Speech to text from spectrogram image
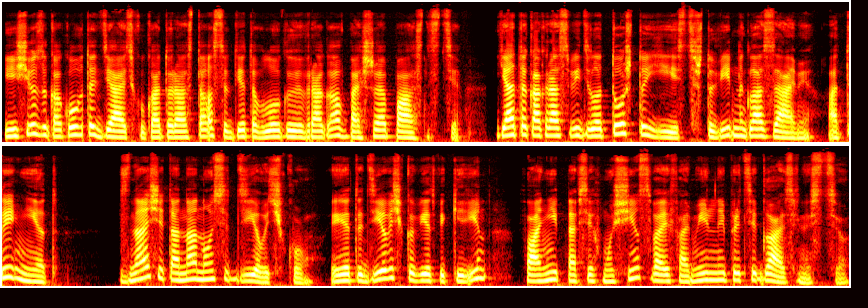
и еще за какого-то дядьку, который остался где-то в логове врага в большой опасности – я-то как раз видела то, что есть, что видно глазами, а ты нет. Значит, она носит девочку. И эта девочка ветви Кирин фонит на всех мужчин своей фамильной притягательностью.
